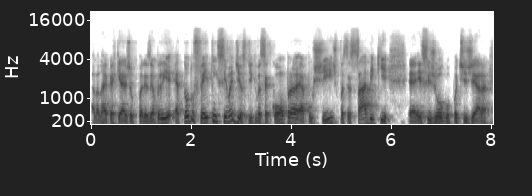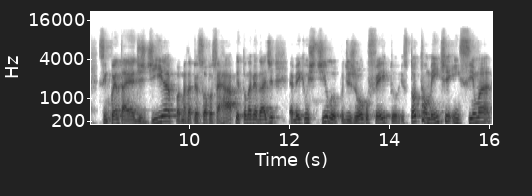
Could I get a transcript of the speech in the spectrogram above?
ela do Hyper Casual, por exemplo, ele é todo feito em cima disso, de que você compra é por X, você sabe que é, esse jogo pô, te gera 50 ads dia, mas a pessoa pô, é rápido, então na verdade é meio que um estilo de jogo feito isso totalmente em cima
